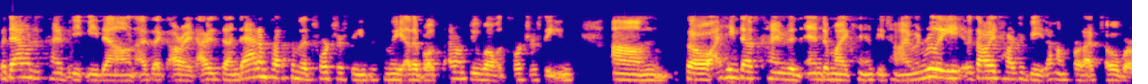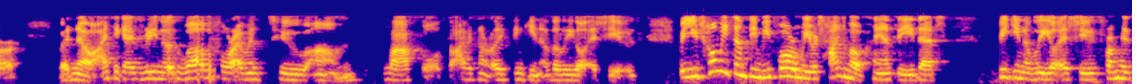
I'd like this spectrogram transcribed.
But that one just kind of beat me down. I was like, all right, I was done that and plus some of the torture scenes in some of the other books. I don't do well with torture scenes. Um, so I think that's kind of an end of my Clancy time. And really, it was always hard to beat a Hunt for October. But no, I think I was reading those well before I went to um, law school. So I was not really thinking of the legal issues. But you told me something before when we were talking about Clancy that – speaking of legal issues from his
